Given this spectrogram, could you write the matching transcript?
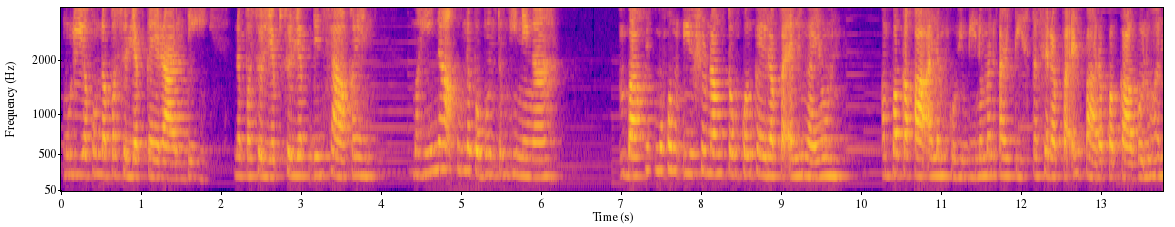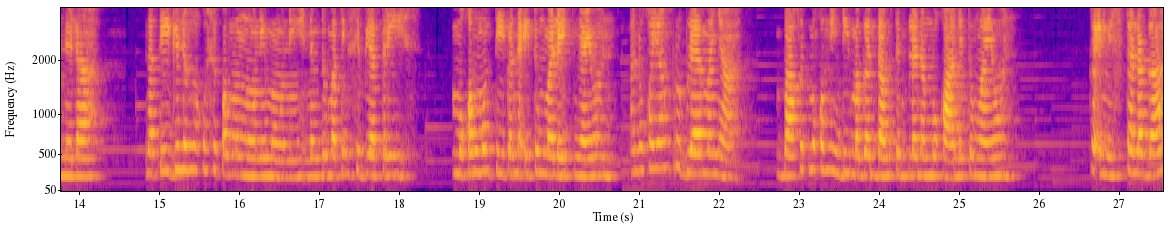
Muli akong napasulyap kay Randy. Napasulyap-sulyap din sa akin. Mahina akong napabuntong hininga. Bakit mukhang issue ang tungkol kay Rafael ngayon? Ang pagkakaalam ko hindi naman artista si Rafael para pagkaguluhan nila. Natigil lang ako sa pagmumuni-muni nang dumating si Beatrice. Mukhang muntika na itong malate ngayon. Ano kaya ang problema niya? Bakit mukhang hindi maganda ang timpla ng mukha nito ngayon? Kainis talaga.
